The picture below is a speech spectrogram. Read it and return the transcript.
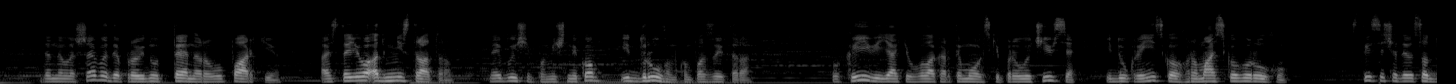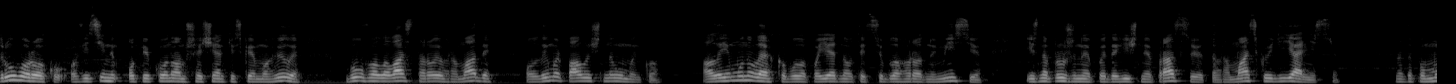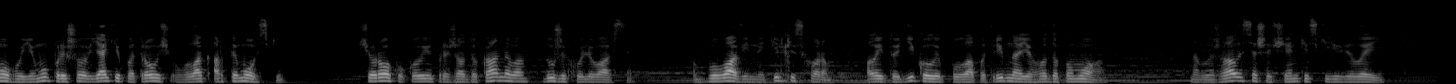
де не лише веде провідну тенорову партію, а й стає його адміністратором, найближчим помічником і другом композитора. У Києві Яків Гулак Артемовський прилучився і до українського громадського руху. З 1902 року офіційним опікуном Шевченківської могили був голова старої громади Володимир Павлович Науменко, але йому нелегко було поєднувати цю благородну місію із напруженою педагогічною працею та громадською діяльністю. На допомогу йому прийшов Яків Петрович Гулак Артемовський. Щороку, коли він приїжджав до Канева, дуже хвилювався. Бував він не тільки з хором, але й тоді, коли була потрібна його допомога. Наближалися Шевченківські ювілеї,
